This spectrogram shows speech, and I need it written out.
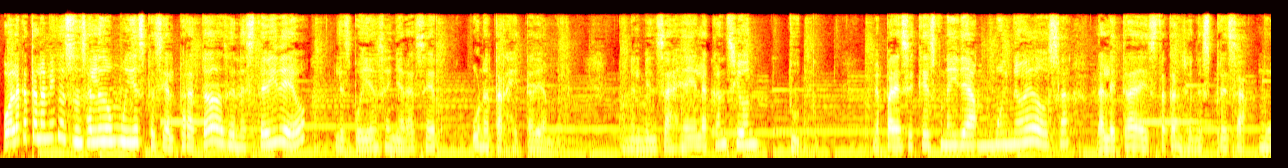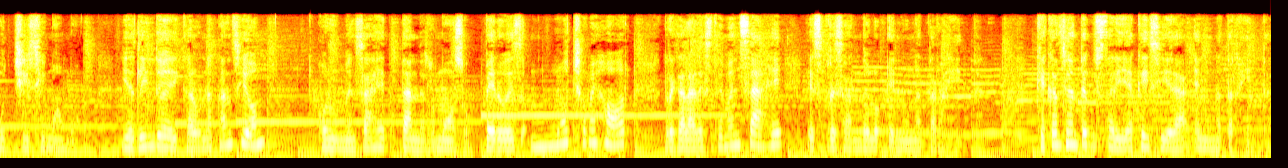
Hola qué tal amigos, un saludo muy especial para todos. En este video les voy a enseñar a hacer una tarjeta de amor con el mensaje de la canción Tutu. Me parece que es una idea muy novedosa, la letra de esta canción expresa muchísimo amor y es lindo dedicar una canción con un mensaje tan hermoso, pero es mucho mejor regalar este mensaje expresándolo en una tarjeta. ¿Qué canción te gustaría que hiciera en una tarjeta?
